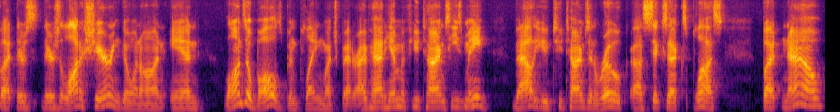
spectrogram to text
but there's there's a lot of sharing going on, and Lonzo Ball's been playing much better. I've had him a few times. He's made value two times in a row, uh, six X plus, but now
